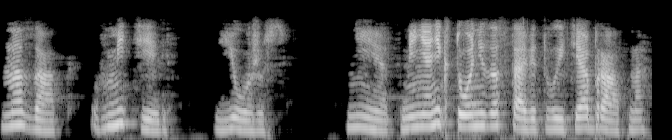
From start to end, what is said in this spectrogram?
Назад, в метель, ежусь. Нет, меня никто не заставит выйти обратно.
